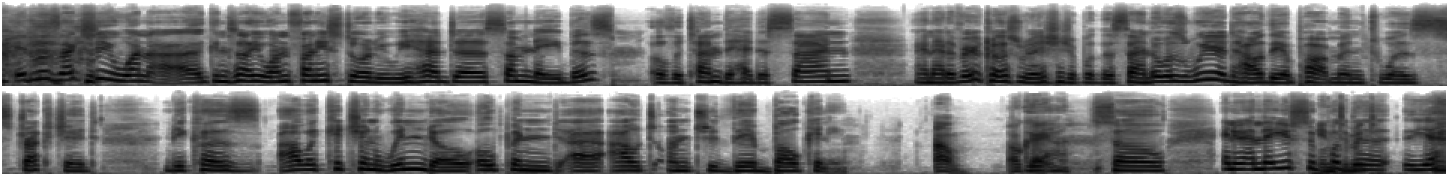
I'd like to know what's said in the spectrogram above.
it was actually one i can tell you one funny story. We had uh, some neighbors. Over time they had a son and had a very close relationship with the son. It was weird how the apartment was structured because our kitchen window opened uh, out onto their balcony okay. yeah. So anyway, and they used to put the yeah.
